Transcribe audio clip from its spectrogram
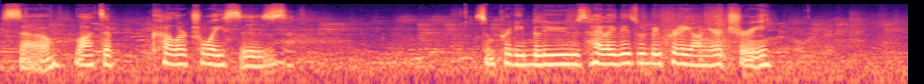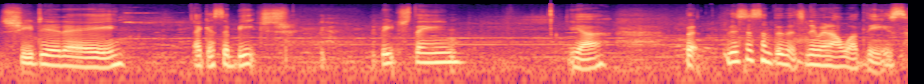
So lots of color choices. Some pretty blues. Haley, these would be pretty on your tree. She did a, I guess a beach, beach theme. Yeah, but this is something that's new and I love these.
